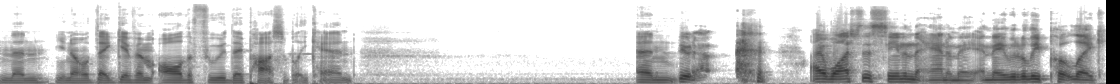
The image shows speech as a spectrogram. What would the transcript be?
And then you know they give him all the food they possibly can. And Dude, I, I watched this scene in the anime, and they literally put like,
